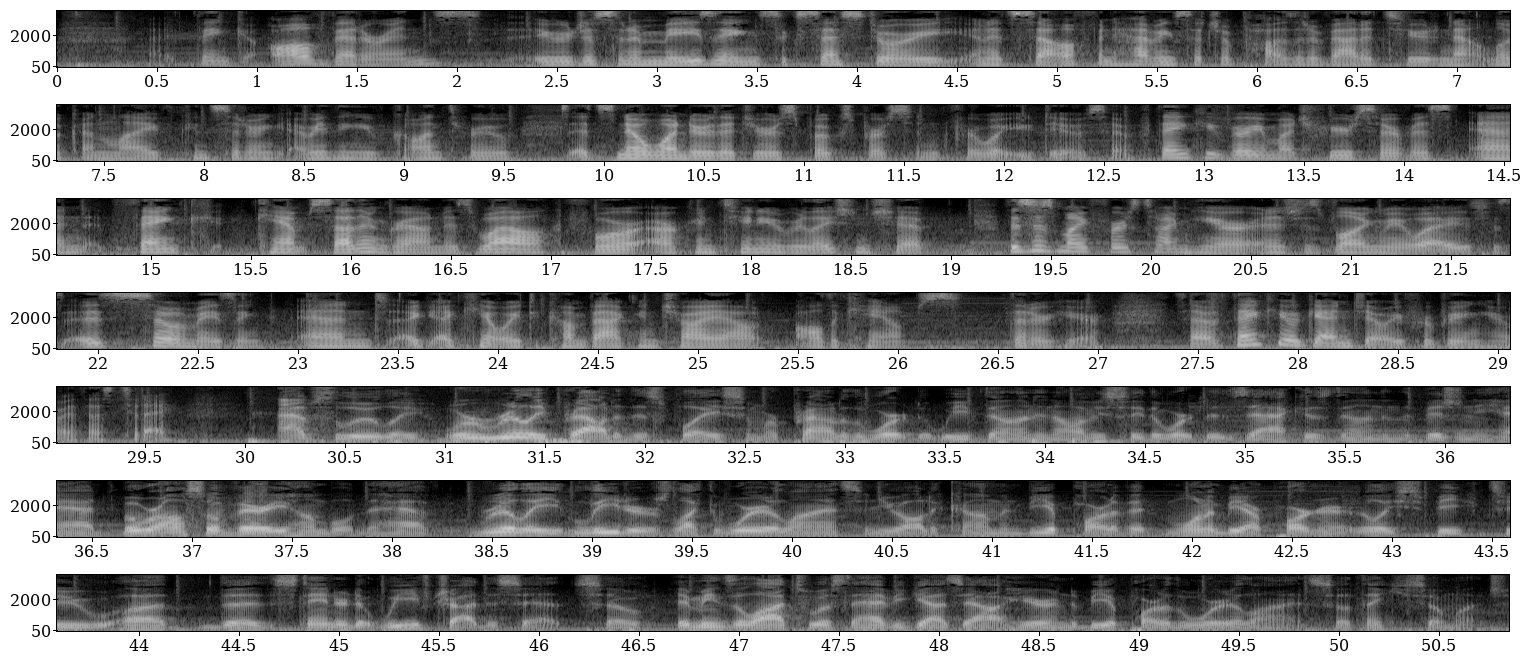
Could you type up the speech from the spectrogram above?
think, all veterans. You're just an amazing success story in itself, and having such a positive attitude and outlook on life, considering everything you've gone through. It's no wonder that you're a spokesperson for what you do. So, thank you very much for your service, and thank Camp Southern Ground as well for our continued relationship. This is my first time here, and it's just blowing me away. It's just it's so amazing, and I, I can't wait to come back and try out all the camps that are here. So, thank you again, Joey, for being here with us today. Absolutely. We're really proud of this place and we're proud of the work that we've done and obviously the work that Zach has done and the vision he had. But we're also very humbled to have really leaders like the Warrior Alliance and you all to come and be a part of it want to be our partner and really speak to uh, the standard that we've tried to set. So it means a lot to us to have you guys out here and to be a part of the Warrior Alliance. So thank you so much.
